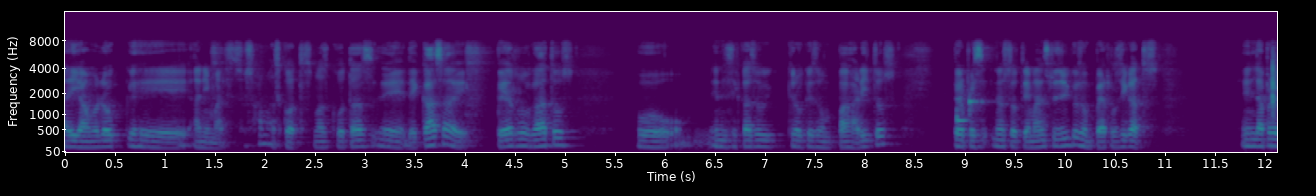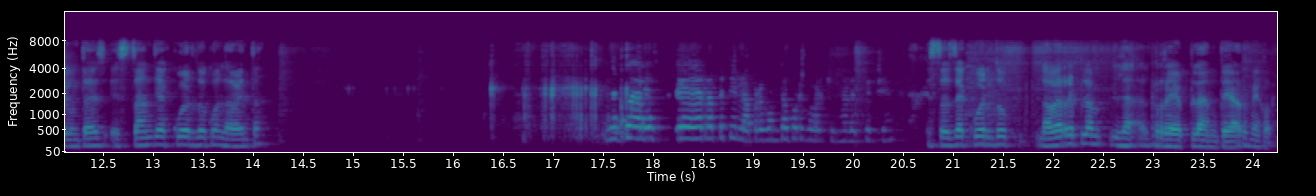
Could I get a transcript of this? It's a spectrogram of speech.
a, digámoslo, eh, animales, o sea, mascotas, mascotas eh, de casa, de perros, gatos, o en este caso creo que son pajaritos, pero pues nuestro tema en específico son perros y gatos. En la pregunta es, ¿están de acuerdo con la venta? ¿Me puedes eh, repetir la pregunta, por favor, que no la escuché? ¿Estás de acuerdo? La voy a replan- la- replantear mejor.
